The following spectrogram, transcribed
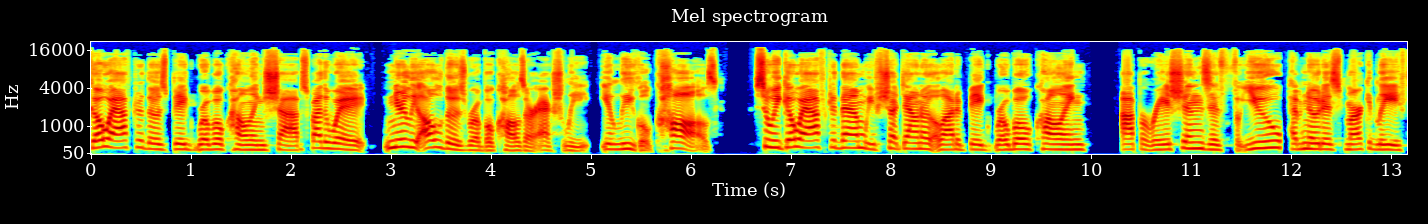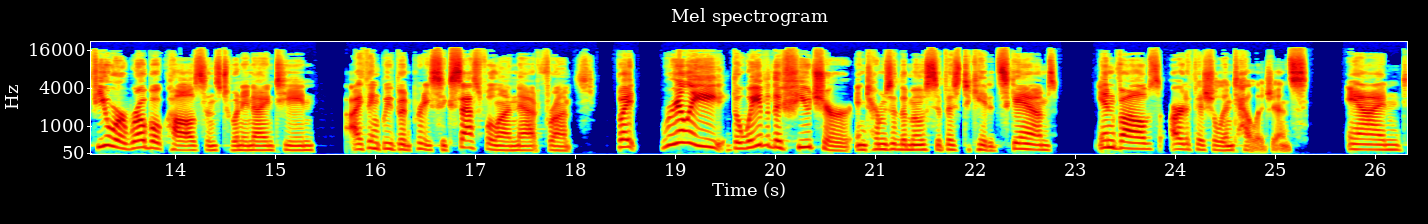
go after those big robocalling shops. By the way, nearly all of those robocalls are actually illegal calls. So we go after them. We've shut down a, lot of big robocalling operations. If you have noticed markedly fewer robocalls since 2019, I think we've been pretty successful on that front. But really, the wave of the future in terms of the most sophisticated scams involves artificial intelligence. And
